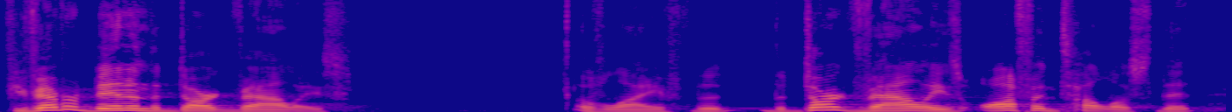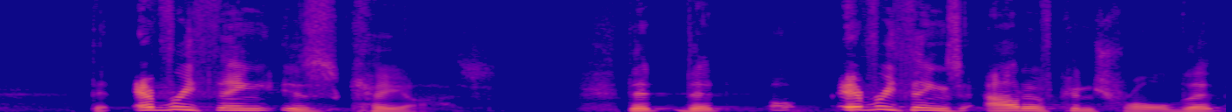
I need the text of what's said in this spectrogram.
If you've ever been in the dark valleys of life, the, the dark valleys often tell us that, that everything is chaos, that, that everything's out of control, that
